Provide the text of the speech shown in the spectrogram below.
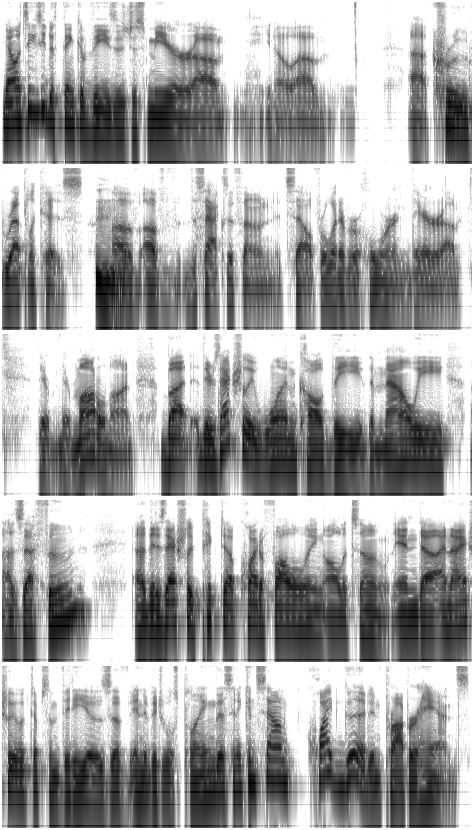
Now, it's easy to think of these as just mere, um, you know, um, uh, crude replicas mm-hmm. of of the saxophone itself or whatever horn they're uh, they're they're modeled on. But there's actually one called the the Maui uh, Xaphoon, uh, that has actually picked up quite a following all its own. And uh, and I actually looked up some videos of individuals playing this, and it can sound quite good in proper hands.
